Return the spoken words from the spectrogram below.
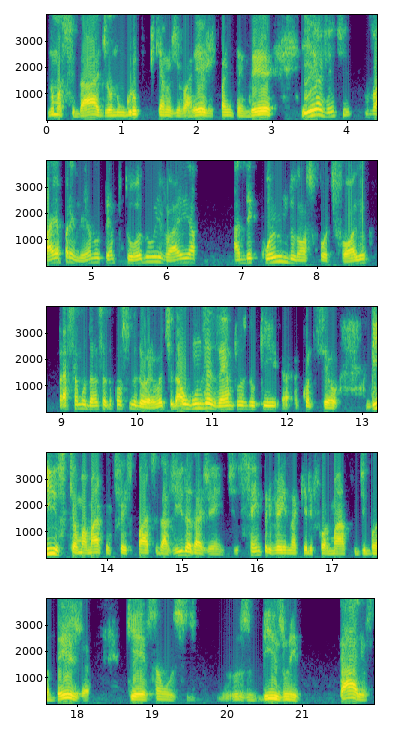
numa cidade ou num grupo pequeno de varejos para entender e a gente vai aprendendo o tempo todo e vai adequando o nosso portfólio para essa mudança do consumidor. Eu vou te dar alguns exemplos do que aconteceu. Bis, que é uma marca que fez parte da vida da gente, sempre veio naquele formato de bandeja, que são os, os bis unitários.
